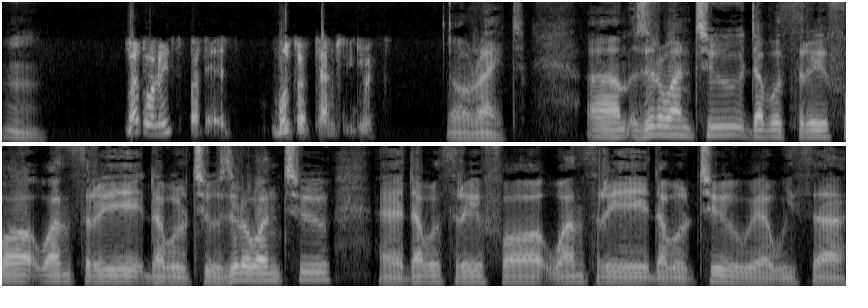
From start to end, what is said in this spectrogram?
Mm. Not always, but uh, most of the times it works. All right. Um, 012 334 uh, We are with uh,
